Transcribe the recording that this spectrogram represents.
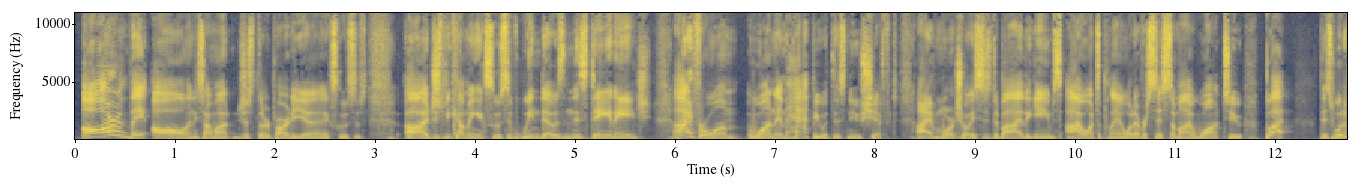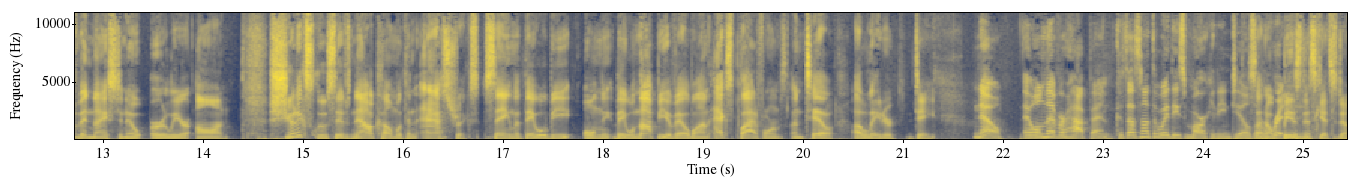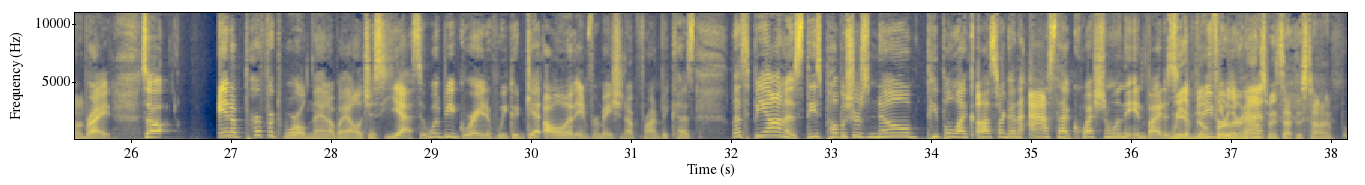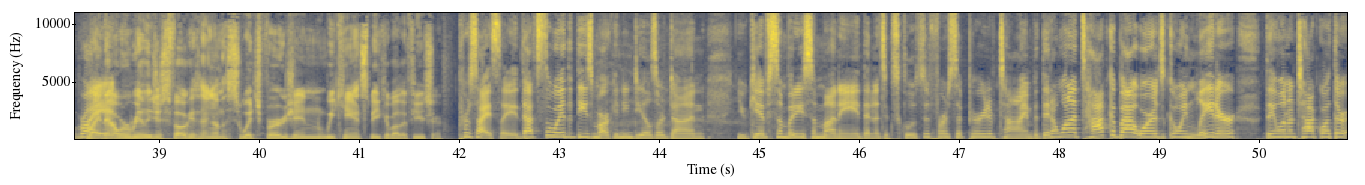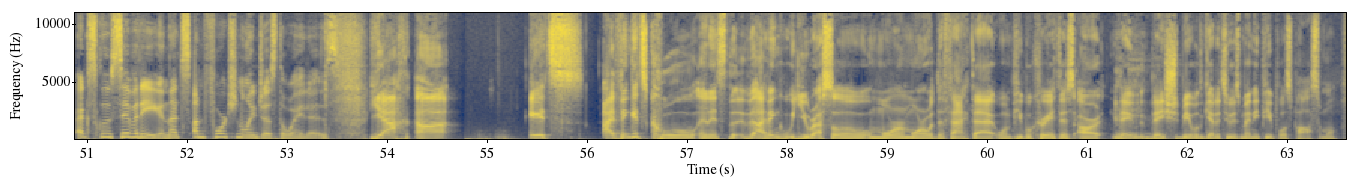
Are they all? And he's talking about just third-party uh, exclusives, uh, just becoming exclusive windows in this day and age. I, for one, one am happy with this new shift. I have more choices to buy the games I want to play on whatever system I want to, but. This would have been nice to know earlier on. Should exclusives now come with an asterisk saying that they will be only they will not be available on X platforms until a later date? No, it will never happen because that's not the way these marketing deals That's are not how written. business gets done. Right. So, in a perfect world, nanobiologist, yes, it would be great if we could get all of that information up front because let's be honest, these publishers know people like us are going to ask that question when they invite us We to have the no preview further event. announcements at this time. Right. now, we're really just focusing on the Switch version. We can't speak about the future. Precisely. That's the way that these marketing deals are done. You give somebody some money, then it's exclusive for a set period of time, but they don't want to talk about where it's going later. They want to talk about their exclusivity, and that's unfortunately just the way it is. Yeah, uh, it's. I think it's cool, and it's. The, I think you wrestle more and more with the fact that when people create this art, they they should be able to get it to as many people as possible,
